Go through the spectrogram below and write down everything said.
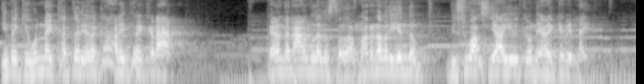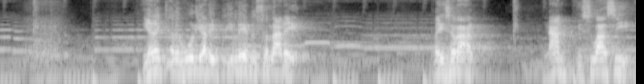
இன்றைக்கு உன்னை கத்தர் எதற்கு அழைத்திருக்கிறார்? பிறந்த நாள் முதல் ச- மரணவர் என்றும் விசுவாசியாக இருக்கவனை அழைக்கவில்லை எனக்கு அது ஊழி அழைப்பு இல்லை என்று சொன்னாரே. பிரைசலால் நான் விசுவாசி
